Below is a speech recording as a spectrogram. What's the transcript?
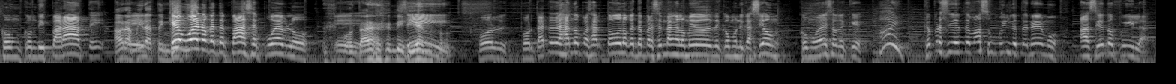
con, con disparate. Ahora, eh, mira, te invito. Qué bueno que te pase, pueblo. Eh, sí, por, por estarte dejando pasar todo lo que te presentan en los medios de, comunicación, como eso de que, ay, qué presidente más humilde tenemos haciendo fila.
